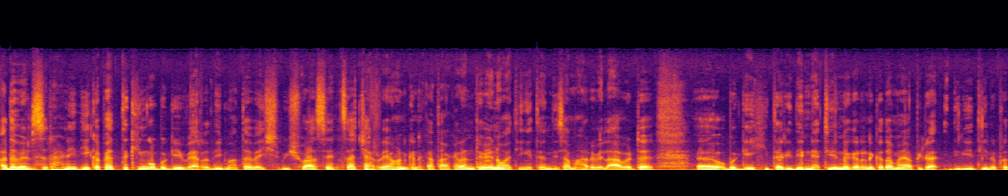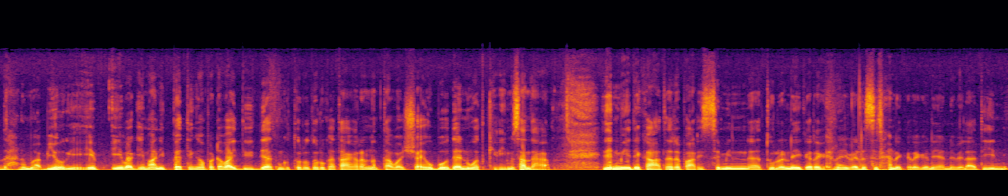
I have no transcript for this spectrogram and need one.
අද වැඩසටහනේදී එක පැත්තකින් ඔබගේ වැරදි මත විශ්- විශ්වාසයෙන් සහ චර්යාවන් ගැන කතා කරන්නට වෙනවා. ඉතින් එතෙන්දී සමහර වෙලාවට අ, ඔබගේ හිත රිදෙන්නේ නැති වෙන්න කරන එක තමයි අපිට ඉදිරියේ තියෙන ප්‍රධානම අභියෝගය. ඒ ඒ වගේම අනිත් පැත්තෙන් අපට වෛද්‍ය විද්‍යාත්මක තොරතුරු කතා කරන්නත් අවශ්‍යයි ඔබ දැනුවත් කිරීම සඳහා. ඉතින් මේ දෙක අතර පරිස්සමින් අ, තුලනය කරගෙනයි වැඩසටහන කරගෙන යන්න වෙලා තියෙන්නේ.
